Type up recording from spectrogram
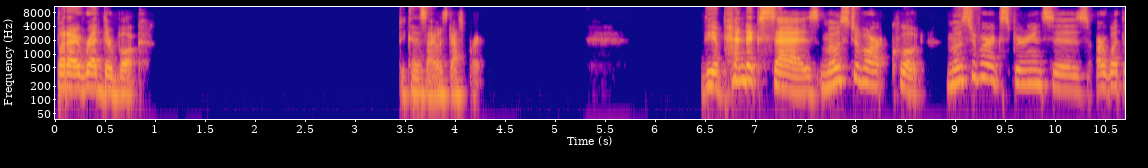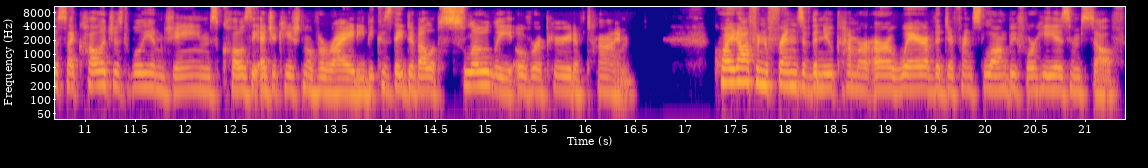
But I read their book because I was desperate. The appendix says most of our quote, most of our experiences are what the psychologist William James calls the educational variety because they develop slowly over a period of time. Quite often, friends of the newcomer are aware of the difference long before he is himself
